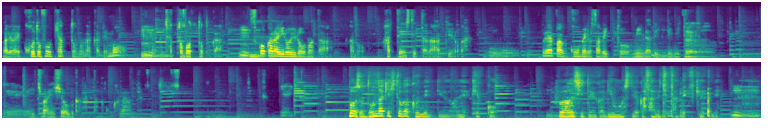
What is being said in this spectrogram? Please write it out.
我々コードフォーキャットの中でも、うんなんかチャットボットとか、うんそこからいろいろまたあの発展していったなっていうのが、おーそれやっぱ神戸のサミットをみんなで行ってみて、うんえー一番印象深かったのかなって。いやいや当初どんだけ人が来んねんっていうのはね、結構うん不安視というか疑問視というかされてたんですけどね。うん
